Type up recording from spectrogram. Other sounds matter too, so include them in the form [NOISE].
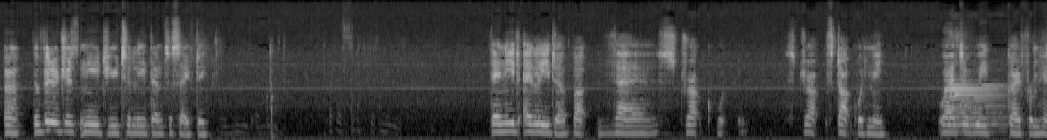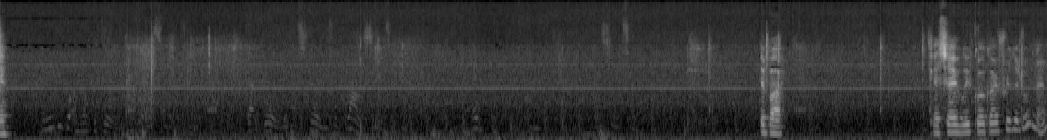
Uh, the villagers need you to lead them to safety. They need a leader, but they're struck, struck, stuck with me. Where do we go from here? Goodbye. Okay, so we've got to go through the door now.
